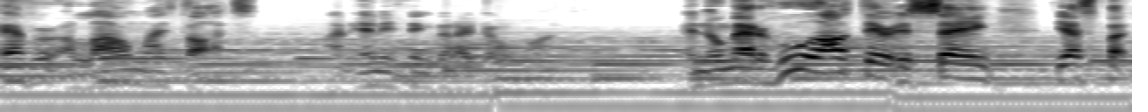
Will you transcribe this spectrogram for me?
ever allow my thoughts on anything that I don't want. And no matter who out there is saying, Yes, but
